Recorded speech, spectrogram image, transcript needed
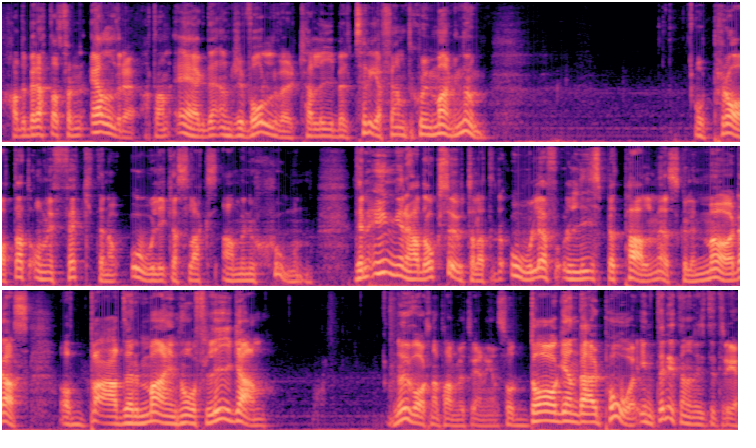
hade berättat för den äldre att han ägde en revolver kaliber .357 Magnum och pratat om effekten av olika slags ammunition. Den yngre hade också uttalat att Olof och Lisbeth Palme skulle mördas av Bader-Meinhof-ligan. Nu vaknar Palmeutredningen, så dagen därpå, inte 1993,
